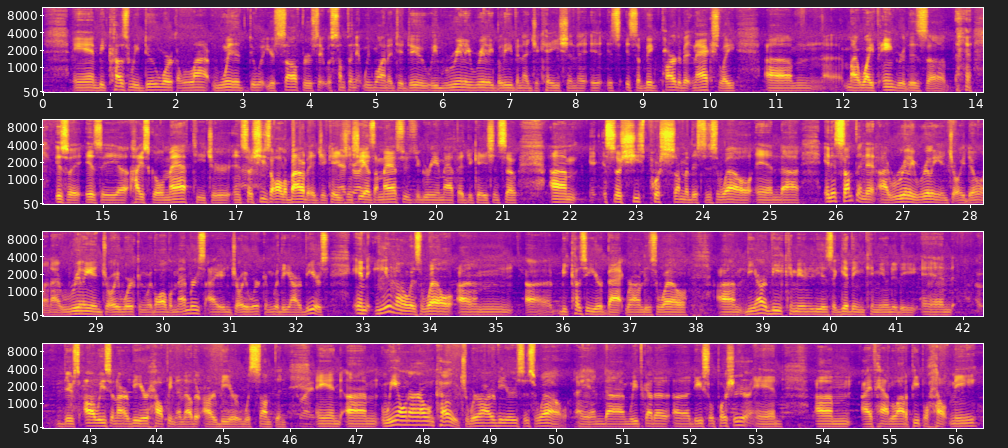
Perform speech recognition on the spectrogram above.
And because we do work a lot with do it yourselfers, it was something that we wanted to do. We really, really believe in education. It, it's, it's a big part of it. And actually, Um, uh, my wife Ingrid is uh, is a is a uh, high school math teacher, and so she's all about education. That's She has a master's degree in math education, so um, so she's pushed some of this as well, and uh, and it's something that I really really enjoy doing. I really enjoy working with all the members. I enjoy working with the RVers, and you know as well um, uh, because of your background as well. Um, the RV community is a giving community, and there's always an RVer helping another RVer with something. Right. And um, we own our own coach. We're RVers as well, and um, we've got a, a diesel pusher, and um, I've had a lot of people help me.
